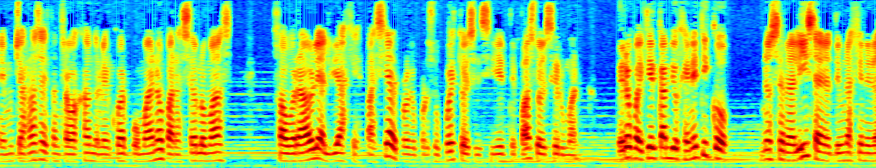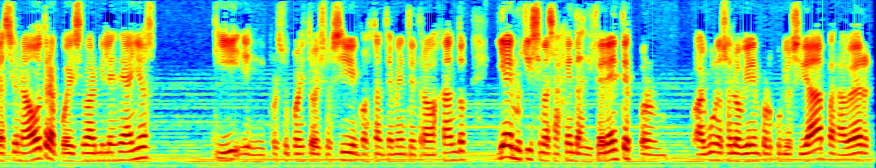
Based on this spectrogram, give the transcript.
eh, muchas razas están trabajando en el cuerpo humano para hacerlo más favorable al viaje espacial, porque por supuesto es el siguiente paso del ser humano. Pero cualquier cambio genético no se realiza de una generación a otra, puede llevar miles de años y eh, por supuesto ellos siguen constantemente trabajando y hay muchísimas agendas diferentes, por, algunos solo vienen por curiosidad para ver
